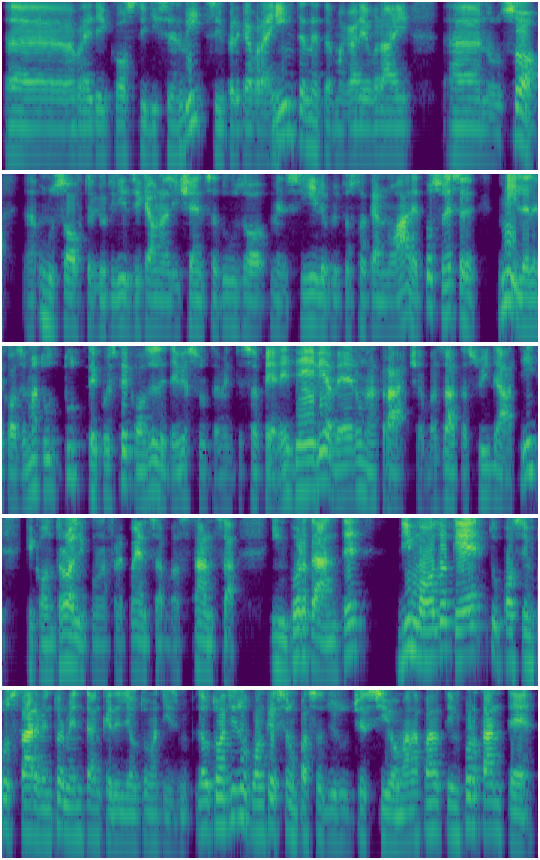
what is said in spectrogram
avrai dei costi di servizi perché avrai internet, magari avrai, non lo so, un software che utilizzi che ha una licenza d'uso mensile piuttosto che annuale, possono essere mille le cose, ma tu tutte queste cose le devi assolutamente sapere e devi avere una traccia basata sui dati che controlli con una frequenza abbastanza importante di modo che tu possa impostare eventualmente anche degli automatismi. L'automatismo può anche essere un passaggio successivo, ma la parte importante è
